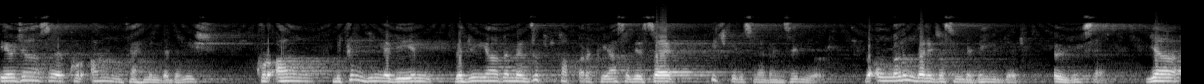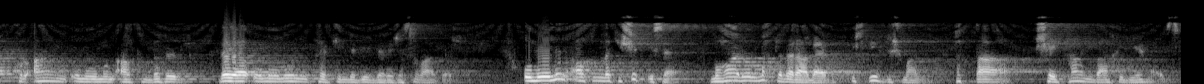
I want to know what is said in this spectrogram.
ircazı Kur'an fehminde demiş, Kur'an bütün dinlediğim ve dünyada mevcut kitaplara kıyas edilse hiçbirisine benzemiyor ve onların derecesinde değildir. Öyleyse ya Kur'an umumun altındadır veya umumun fevkinde bir derecesi vardır. Umumun altındaki şirk ise muhal olmakla beraber hiçbir düşman, hatta şeytan dahi diyemez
